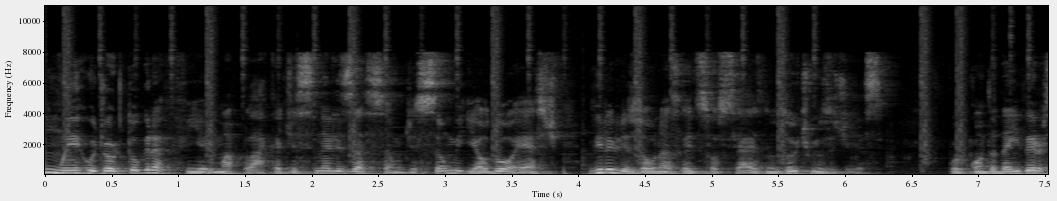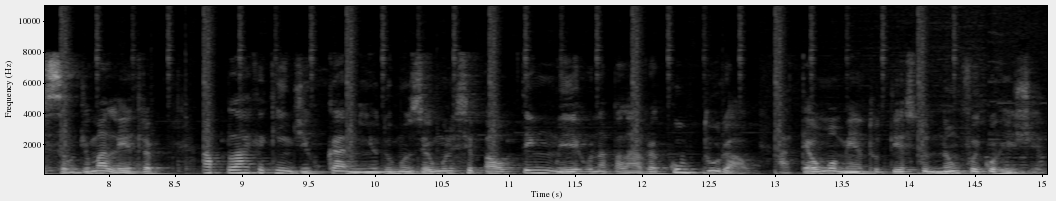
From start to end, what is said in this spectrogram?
Um erro de ortografia em uma placa de sinalização de São Miguel do Oeste viralizou nas redes sociais nos últimos dias. Por conta da inversão de uma letra, a placa que indica o caminho do Museu Municipal tem um erro na palavra cultural. Até o momento, o texto não foi corrigido.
